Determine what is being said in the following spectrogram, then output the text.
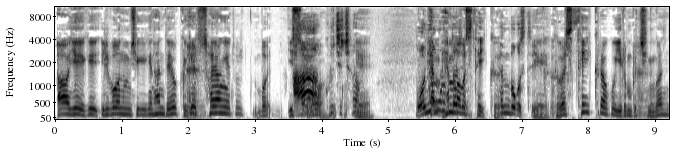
아, 예, 이게 일본 음식이긴 한데요. 그게 네. 서양에도 뭐 있어요. 아, 그렇지, 참. 예. 원형으로 햄, 버거 스테이크. 햄버거 스테이크. 예, 그걸 스테이크라고 이름 붙이는 건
